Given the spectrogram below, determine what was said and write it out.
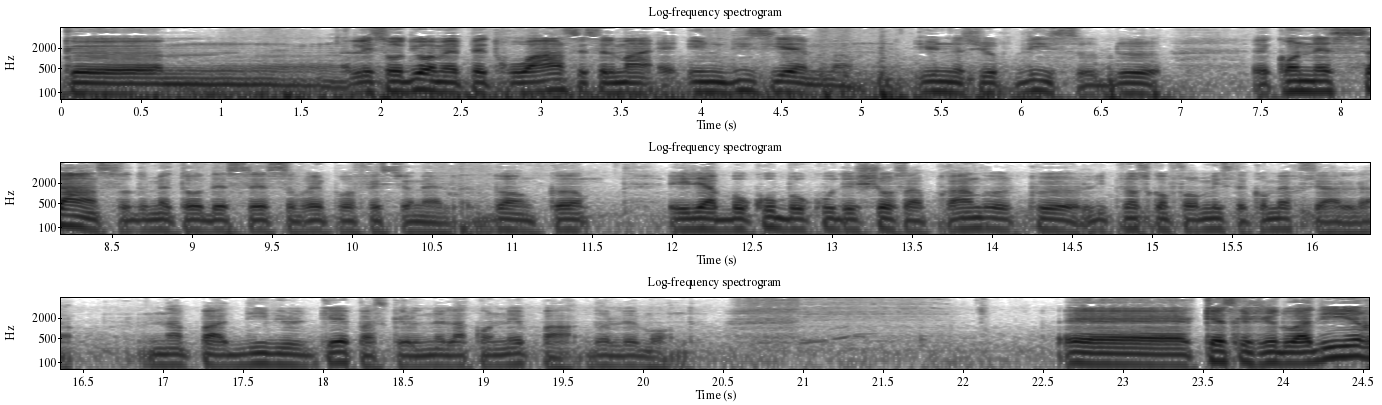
que hum, les audios MP3, c'est seulement une dixième, une sur dix de euh, connaissance de méthode DCS vrai professionnelle. Donc, euh, il y a beaucoup, beaucoup de choses à apprendre que l'hypnose conformiste commerciale n'a pas divulgué parce qu'elle ne la connaît pas dans le monde. Qu'est-ce que je dois dire?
